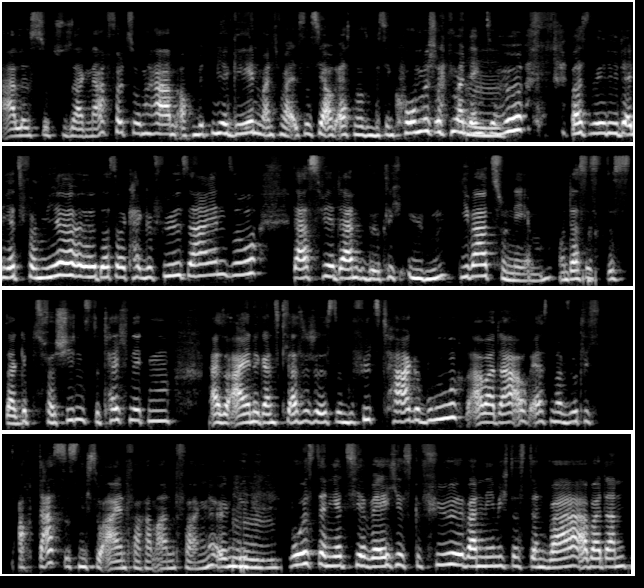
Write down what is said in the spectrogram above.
alles sozusagen nachvollzogen haben, auch mit mir gehen. Manchmal ist es ja auch erstmal so ein bisschen komisch, wenn man mm. denkt so, mhm. was will die denn jetzt von mir? Äh, das soll kein Gefühl sein, so, dass wir dann wirklich üben, die wahrzunehmen. Und das ist, das, da gibt es verschiedenste Techniken. Also eine ganz klassische ist so ein Gefühlstagebuch, aber da auch erstmal wirklich auch das ist nicht so einfach am Anfang. Ne? Irgendwie, mhm. wo ist denn jetzt hier welches Gefühl, wann nehme ich das denn wahr? Aber dann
